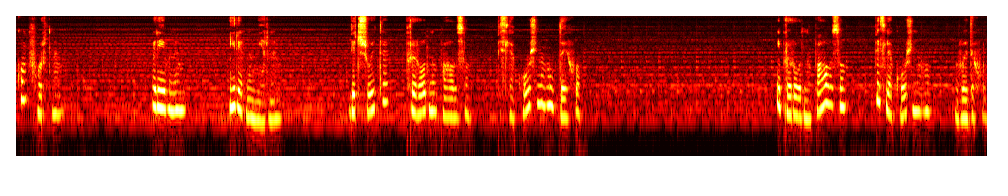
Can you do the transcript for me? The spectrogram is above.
комфортним, рівним і рівномірним. Відчуйте природну паузу після кожного вдиху і природну паузу після кожного видиху.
